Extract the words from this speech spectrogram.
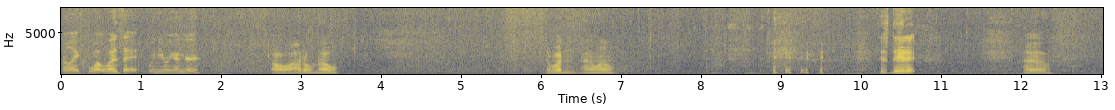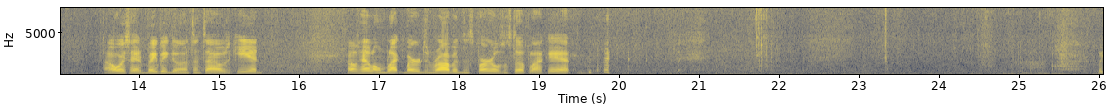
Or like, what was it when you were younger? Oh, I don't know. It wasn't. I don't know. Just did it. Uh, I always had a BB gun since I was a kid. I was hell on blackbirds and robins and sparrows and stuff like that. we,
